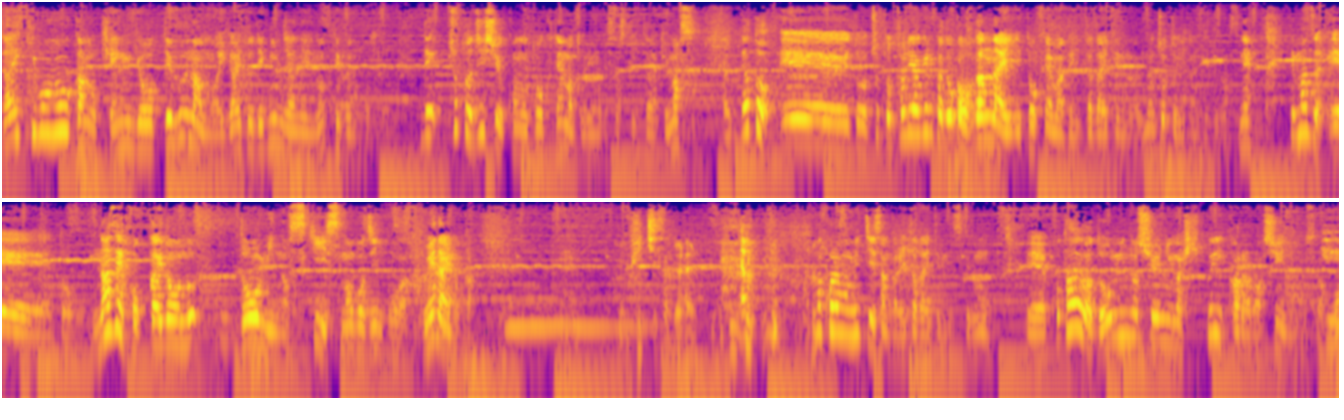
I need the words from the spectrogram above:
大規模農家の兼業っていう風なのも意外とできんじゃねえのっていう風なこと。でちょっと次週このトークテーマ取り上げさせていただきます、であと,、えー、とちょっと取り上げるかどうかわかんないトークテーマでいただいているのでもうちょっと挑んでいきますね。でまず、えー、となぜ北海道の道民のスキースノボ人口が増えないのか。ピッチーさんじゃないの？まあ、これもミッチーさんからいただいてるんですけども、えー答えは道民の収入が低いかららしいのですが本当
